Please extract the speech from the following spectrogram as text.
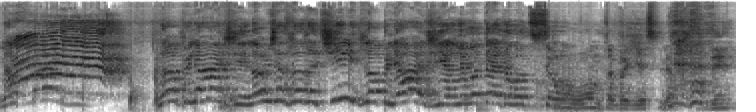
На пляже! На пляже! Нам сейчас надо чилить на пляже, а не вот это вот все. Ну, вон у тебе є пляж. Іди.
